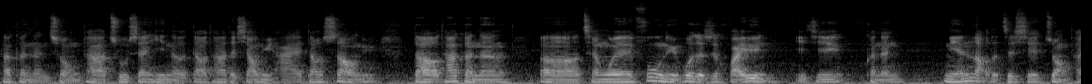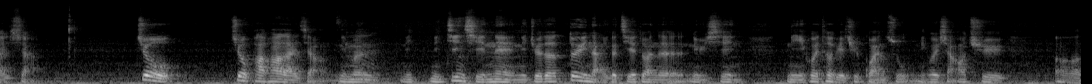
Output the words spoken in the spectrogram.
她可能从她出生婴儿到她的小女孩到少女，到她可能呃成为妇女或者是怀孕，以及可能年老的这些状态下，就就啪啪来讲，你们你你近期内你觉得对哪一个阶段的女性？你会特别去关注，你会想要去，呃，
